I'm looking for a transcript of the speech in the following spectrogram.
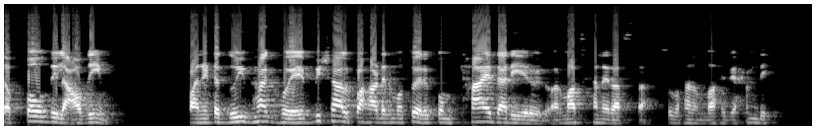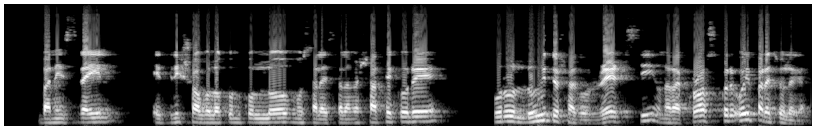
কাপ্পাউদিল আদিম পানিটা দুই ভাগ হয়ে বিশাল পাহাড়ের মতো এরকম ঠায় দাঁড়িয়ে রইল আর মাঝখানে রাস্তা। সুবাহান আল্লাহ হামদি বানি ইসরাইল এই দৃশ্য অবলোকন করল মুসা আলাহিসাল্লামের সাথে করে পুরো লোহিত সাগর, রেড সি, ওনারা ক্রস করে ওই পারে চলে গেল।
